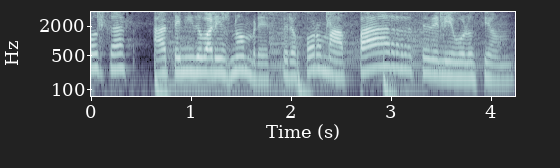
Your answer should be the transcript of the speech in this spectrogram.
Podcast ha tenido varios nombres, pero forma parte de mi evolución.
